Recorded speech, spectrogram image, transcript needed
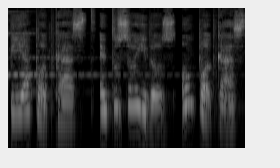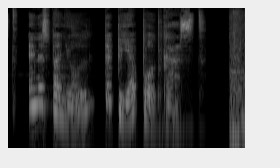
Pia Podcast, en tus oídos, un podcast en español de Pia Podcast.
